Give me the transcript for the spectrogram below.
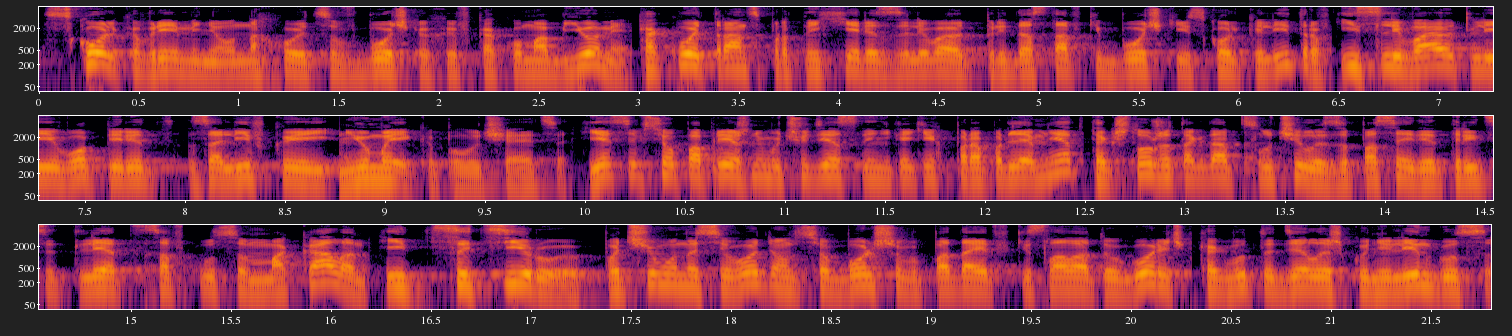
сколько времени он находится в бочках и в каком объеме, какой транспортный херес заливают при доставке бочки и сколько литров, и сливают ли его перед заливкой ньюмейка, получается. Если все по-прежнему чудесно и никаких проблем нет, так что же тогда случилось за последние 30 лет со вкусом Макалан? И цитирую, почему на сегодня он все больше выпадает в кисловатую горечь, как будто делаешь кунилингус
